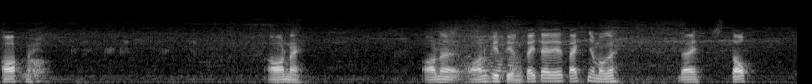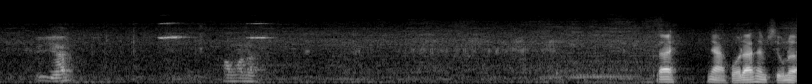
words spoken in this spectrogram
Off này. On này. On này on cái tiếng tách tách tách nha mọi người. Đây stop. Cái gì anh không anh à đây nhà của ra thêm xíu nữa.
